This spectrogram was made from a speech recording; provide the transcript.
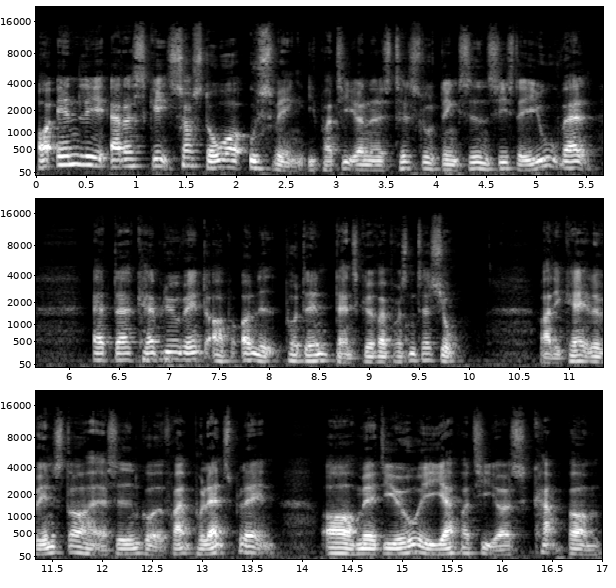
Og endelig er der sket så store udsving i partiernes tilslutning siden sidste EU-valg, at der kan blive vendt op og ned på den danske repræsentation. Radikale Venstre er siden gået frem på landsplan, og med de øvrige ja-partiers kamp om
